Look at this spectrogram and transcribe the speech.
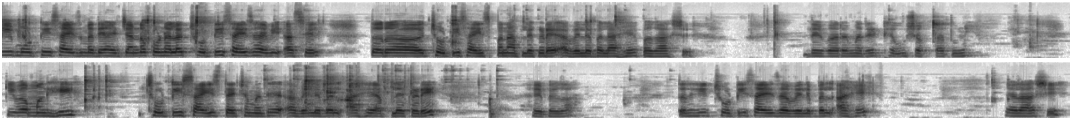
ही मोठी साईजमध्ये आहे. ज्यांना कोणाला छोटी साईज हवी असेल तर छोटी साईज पण आपल्याकडे अवेलेबल आहे. बघा अशी देवारामध्ये ठेवू शकता तुम्ही. किंवा मग ही छोटी साईज त्याच्यामध्ये अवेलेबल आहे आपल्याकडे. हे बघा. तर ही छोटी साईज अवेलेबल आहे. याला अशी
